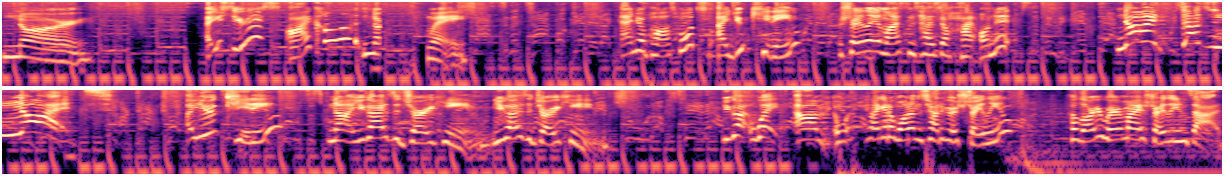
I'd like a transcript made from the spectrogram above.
No. Are you serious? Eye color? No way. And your passports? Are you kidding? Australian license has your height on it? No! Are you kidding? Nah, you guys are joking. You guys are joking. You got wait. Um, can I get a one in the chat if you're Australian? Hello, where are my Australians at?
